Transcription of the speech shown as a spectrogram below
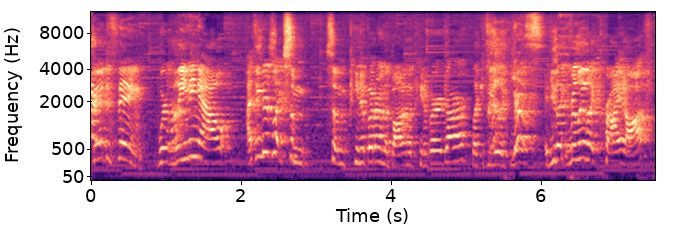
Good. It's a good thing. We're leaning out. I think there's like some some peanut butter on the bottom of the peanut butter jar. Like if you like Yes. if you like really like pry it off,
